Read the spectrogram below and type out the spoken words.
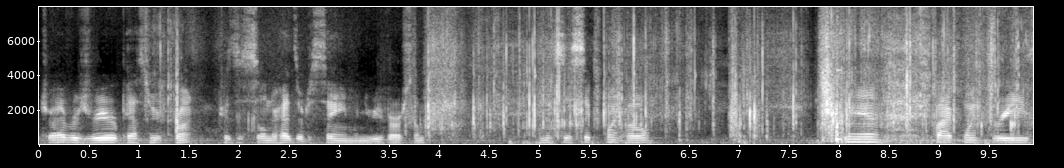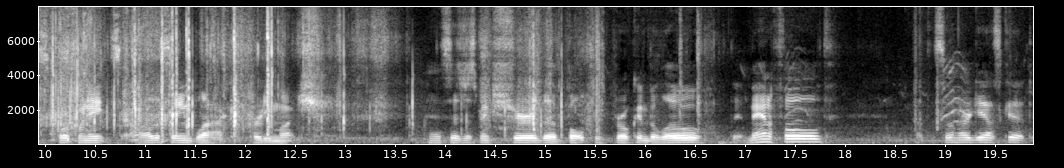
driver's rear, passenger front, because the cylinder heads are the same when you reverse them. And this is a 6.0 and 5.3s, 4.8s, all the same block, pretty much. And it says just make sure the bolt is broken below the manifold, not the cylinder gasket.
